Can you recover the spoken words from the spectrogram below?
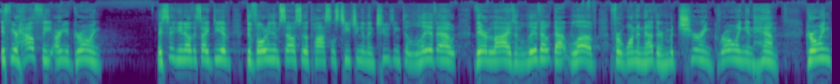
if you're healthy, are you growing? They said, you know, this idea of devoting themselves to the apostles' teaching and then choosing to live out their lives and live out that love for one another, maturing, growing in Him, growing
